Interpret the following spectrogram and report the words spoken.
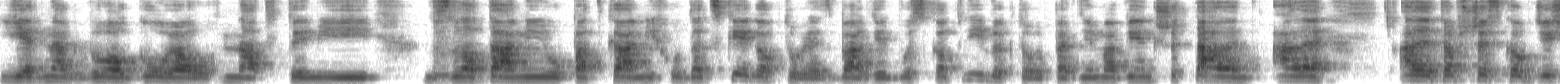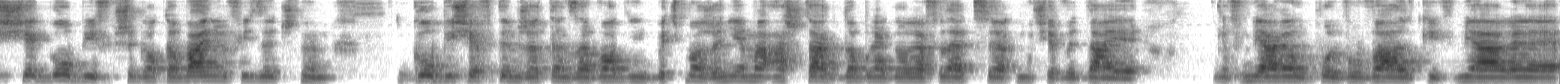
jednak było górą nad tymi wzlotami i upadkami Chudeckiego, który jest bardziej błyskotliwy, który pewnie ma większy talent, ale, ale to wszystko gdzieś się gubi w przygotowaniu fizycznym, gubi się w tym, że ten zawodnik być może nie ma aż tak dobrego refleksu, jak mu się wydaje, w miarę upływu walki, w miarę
